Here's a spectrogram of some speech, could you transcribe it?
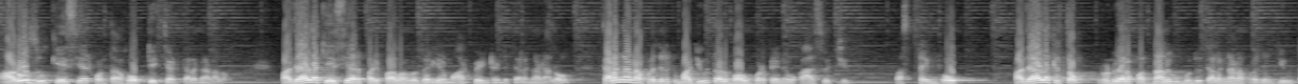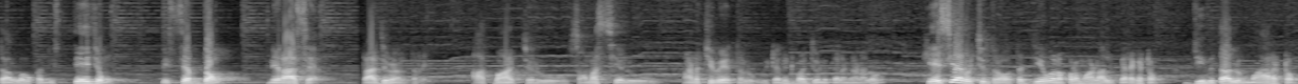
ఆ రోజు కేసీఆర్ కొంత హోప్ తెచ్చాడు తెలంగాణలో. పదేళ్ళ కేసీఆర్ పరిపాలనలో జరిగిన మార్పు ఏంటంటే తెలంగాణలో తెలంగాణ ప్రజలకు మా జీవితాలు బాగుపడతాయనే ఒక ఆశ వచ్చింది. ఫస్ట్ టైం హోప్ పదేళ్ళ క్రితం రెండు వేల పద్నాలుగు ముందు తెలంగాణ ప్రజల జీవితాల్లో ఒక నిస్తేజం నిశ్శబ్దం నిరాశ రాజ్యం వెళ్తాయి ఆత్మహత్యలు సమస్యలు అణచివేతలు వీటన్నిటి మధ్య ఉన్న తెలంగాణలో కేసీఆర్ వచ్చిన తర్వాత జీవన ప్రమాణాలు పెరగటం జీవితాలు మారటం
